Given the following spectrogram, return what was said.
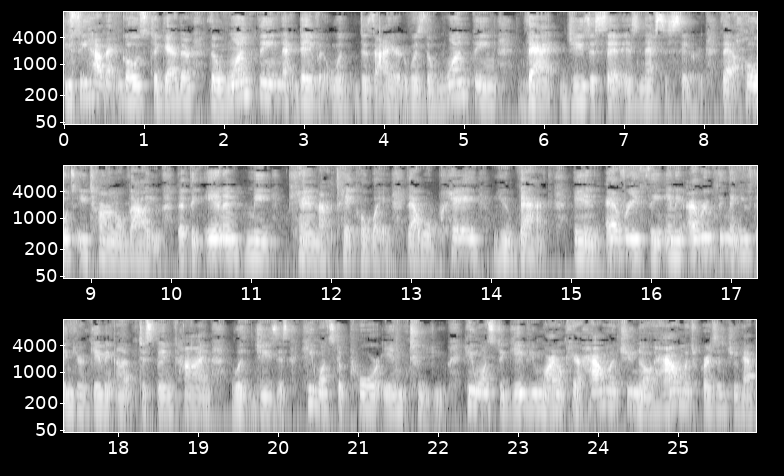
You see how that goes together? The one thing that David was desired was the one thing that Jesus said is necessary, that holds eternal value, that the enemy cannot take away, that will pay you back in everything, in everything that you think you're giving up to spend time with Jesus. He wants to pour into you. He wants to give you more. I don't care how much you know, how much presence you have,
